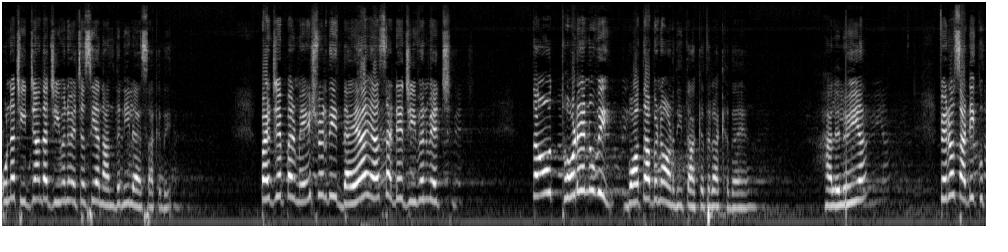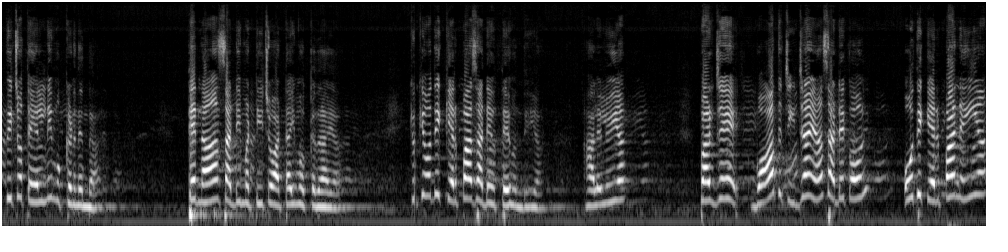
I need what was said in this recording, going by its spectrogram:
ਉਹਨਾਂ ਚੀਜ਼ਾਂ ਦਾ ਜੀਵਨ ਵਿੱਚ ਅਸੀਂ ਆਨੰਦ ਨਹੀਂ ਲੈ ਸਕਦੇ। ਪਰ ਜੇ ਪਰਮੇਸ਼ਵਰ ਦੀ ਦਇਆ ਆ ਸਾਡੇ ਜੀਵਨ ਵਿੱਚ, ਤਾਂ ਉਹ ਥੋੜੇ ਨੂੰ ਵੀ ਬਹੁਤਾ ਬਣਾਉਣ ਦੀ ਤਾਕਤ ਰੱਖਦਾ ਆ। ਹਾਲੇਲੂਇਆ ਫਿਰ ਉਹ ਸਾਡੀ ਕੁੱਪੀ ਚੋਂ ਤੇਲ ਨਹੀਂ ਮੁੱਕਣ ਦਿੰਦਾ। ਤੇ ਨਾ ਸਾਡੀ ਮੱਟੀ ਚੋਂ ਆਟਾ ਹੀ ਮੁੱਕਦਾ ਆ। ਕਿਉਂਕਿ ਉਹਦੀ ਕਿਰਪਾ ਸਾਡੇ ਉੱਤੇ ਹੁੰਦੀ ਆ। ਹਾਲੇਲੂਇਆ ਪਰ ਜੇ ਬਹੁਤ ਚੀਜ਼ਾਂ ਆ ਸਾਡੇ ਕੋਲ, ਉਹਦੀ ਕਿਰਪਾ ਨਹੀਂ ਆ,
